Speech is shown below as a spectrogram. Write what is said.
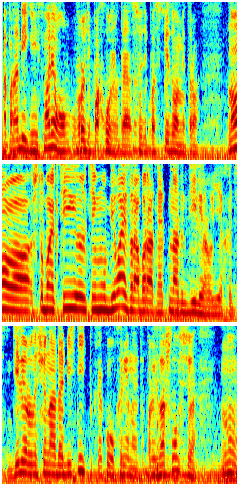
э, о пробеге не смотрел, вроде похоже, да, судя по спидометру. Но чтобы активировать иммобилайзер обратно, это надо к дилеру ехать. Дилеру еще надо объяснить, по какого хрена это произошло все. Ну,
